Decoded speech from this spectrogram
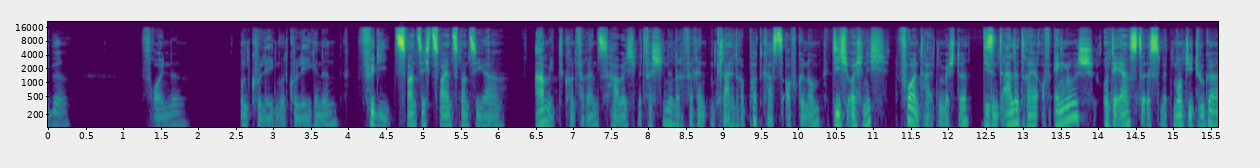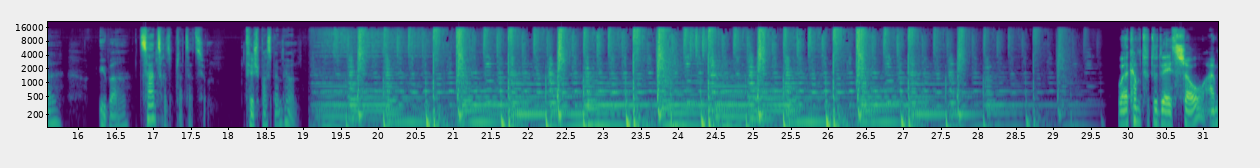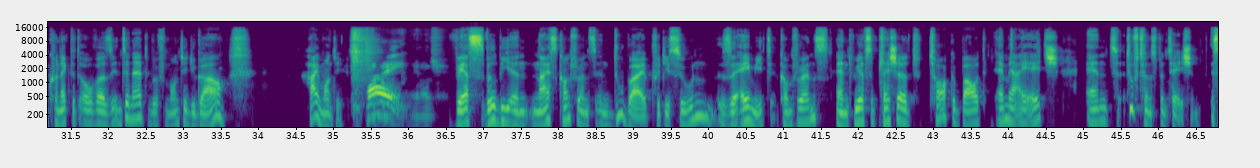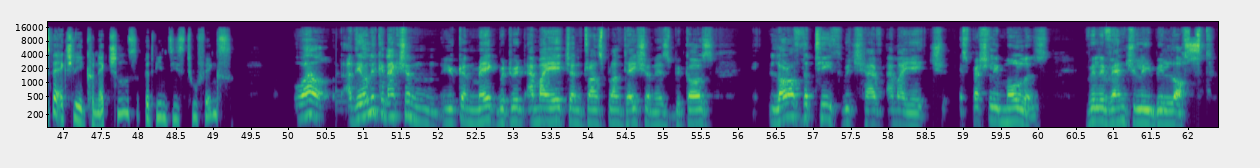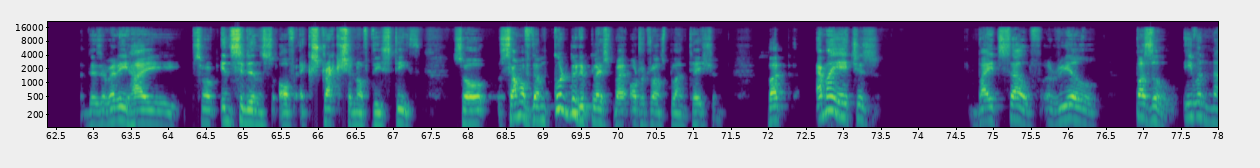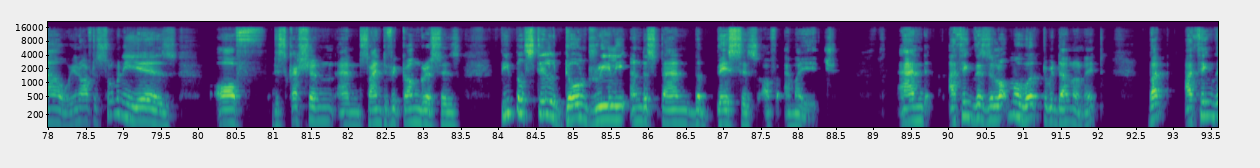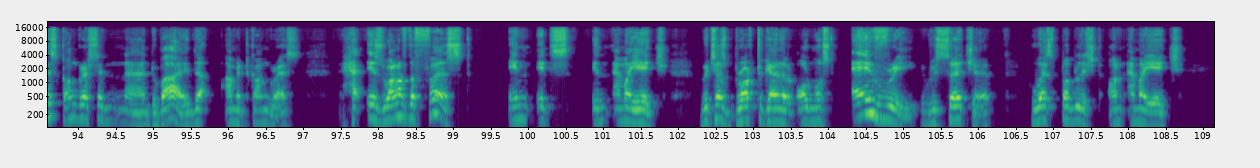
liebe Freunde und Kollegen und Kolleginnen, für die 2022er AMIT-Konferenz habe ich mit verschiedenen Referenten kleinere Podcasts aufgenommen, die ich euch nicht vorenthalten möchte. Die sind alle drei auf Englisch und der erste ist mit Monty Dugal über Zahntransplantation. Viel Spaß beim Hören. Welcome to today's show. I'm connected over the internet with Monty Duggal. Hi, Monty. Hi. There will be a nice conference in Dubai pretty soon, the AMIT conference, and we have the pleasure to talk about MIH and tooth transplantation. Is there actually connections between these two things? Well, the only connection you can make between MIH and transplantation is because lot of the teeth which have MIH, especially molars, will eventually be lost. There's a very high sort of incidence of extraction of these teeth. So some of them could be replaced by autotransplantation. But MIH is by itself a real puzzle, even now, you know, after so many years of discussion and scientific congresses, people still don't really understand the basis of MIH. And I think there's a lot more work to be done on it. But I think this Congress in uh, Dubai, the Amit Congress, ha- is one of the first in its in MIH, which has brought together almost every researcher who has published on MIH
